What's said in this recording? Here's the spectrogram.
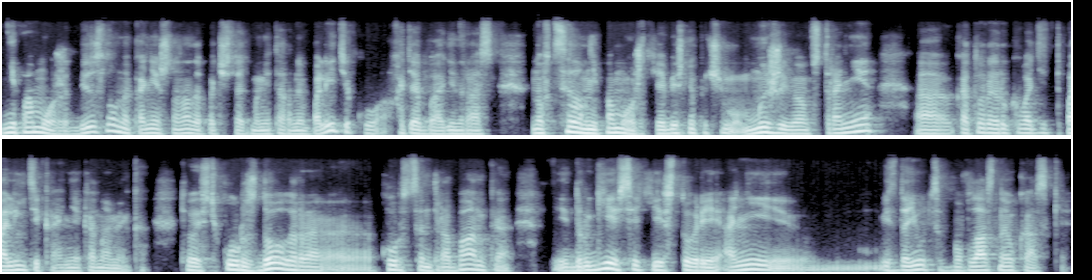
Не поможет. Безусловно, конечно, надо почитать монетарную политику хотя бы один раз, но в целом не поможет. Я объясню почему. Мы живем в стране, а, которая руководит политика, а не экономика. То есть курс доллара, курс Центробанка и другие всякие истории, они издаются по властной указке.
